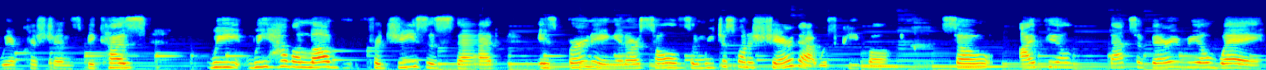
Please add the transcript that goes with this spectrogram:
we're Christians because we we have a love for Jesus that is burning in our souls and we just want to share that with people. So I feel that's a very real way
